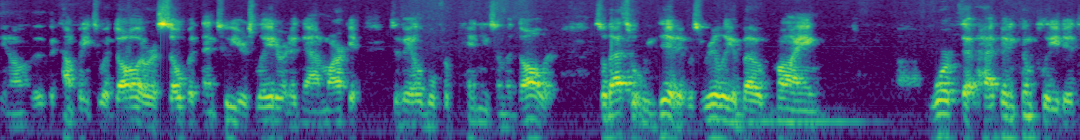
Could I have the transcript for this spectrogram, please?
you know, the, the company to a dollar or so, but then two years later in a down market, it's available for pennies on the dollar. So that's what we did. It was really about buying uh, work that had been completed,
